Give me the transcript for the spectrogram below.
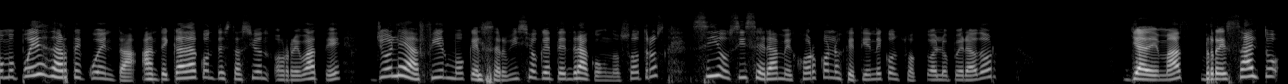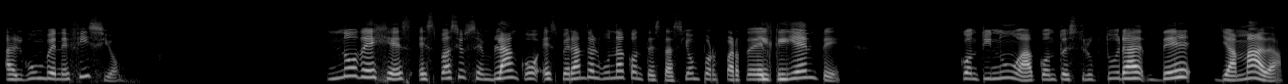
Como puedes darte cuenta, ante cada contestación o rebate, yo le afirmo que el servicio que tendrá con nosotros sí o sí será mejor con los que tiene con su actual operador. Y además resalto algún beneficio. No dejes espacios en blanco esperando alguna contestación por parte del cliente. Continúa con tu estructura de llamada.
